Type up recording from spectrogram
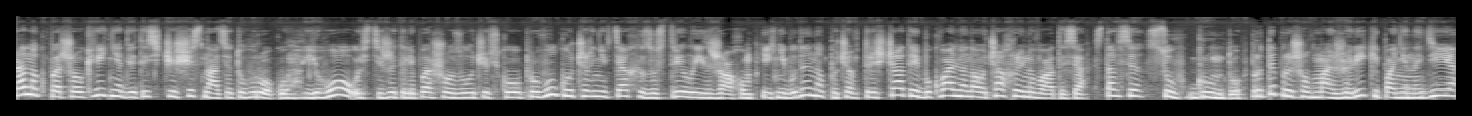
Ранок 1 квітня 2016 року. Його ось ці жителі першого Золочівського провулку у Чернівцях зустріли із жахом. Їхній будинок почав тріщати і буквально на очах руйнуватися. Стався сув ґрунту. Проте пройшов майже рік, і пані Надія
